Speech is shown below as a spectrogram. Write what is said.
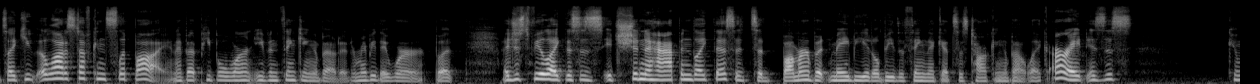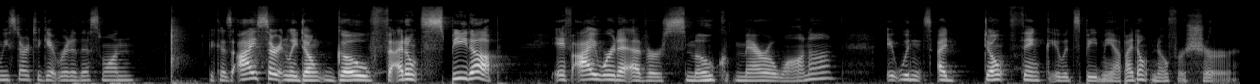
It's like you a lot of stuff can slip by, and I bet people weren't even thinking about it, or maybe they were, but I just feel like this is it shouldn't have happened like this. It's a bummer, but maybe it'll be the thing that gets us talking about like, "All right, is this can we start to get rid of this one?" Because I certainly don't go f- I don't speed up if I were to ever smoke marijuana, it wouldn't. I don't think it would speed me up. I don't know for sure.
